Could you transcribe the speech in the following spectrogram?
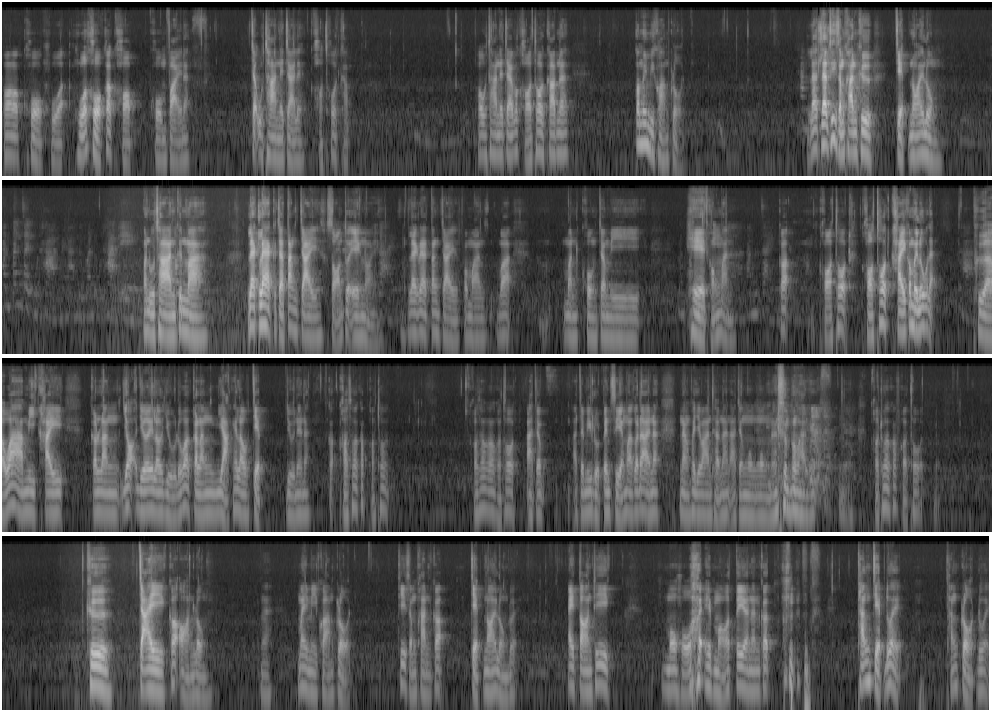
พอโขกหัว หัวโขกก็ขอบโคมไฟนะ จะอุทานในใจเลย ขอโทษครับ พออุทานในใจว่าขอโทษครับนะ ก็ไม่มีความโกรธท่านและและที่สำคัญคือเจ็บน้อยลง ท่านตั้งใจอุทานไหมคะ หรือมันอุทานเอง มันอุทานขึ้นมา แรก ๆ ก็จะตั้งใจสอนตัวเองหน่อย แรก ๆ ตั้งใจประมาณว่ามันคงจะมีเหตุของมัน ก็ขอโทษ ขอโทษใครก็ไม่รู้แหละ เผื่อว่ามีใครกำลังเยาะเย้ยเราอยู่หรือว่ากำลังอยากให้เราเจ็บอยู่เนี่ยนะก็ขอโทษครับขอโทษ ขอโทษครับขอโทษ อาจจะอาจจะมีหลุดเป็นเสียงมาก็ได้นะนางพยาบาลแถวนั้นอาจจะงงๆนะประมาณนี้ขอโทษครับขอโทษ คือใจก็อ่อนลง ไม่มีความโกรธ ที่สำคัญก็เจ็บน้อยลงด้วย ไอตอนที่โมโหไอหมอเตี้ยนั้นก็ทั้งเจ็บด้วย ทั้งโกรธด้วย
